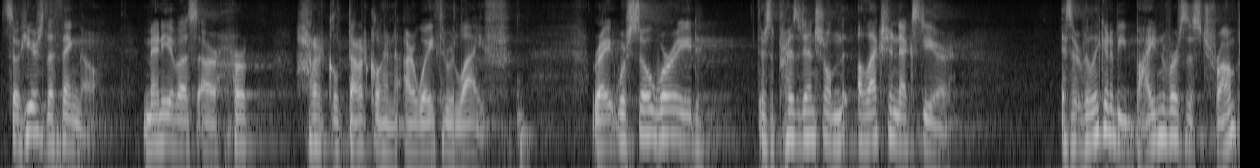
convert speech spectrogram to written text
So here's the thing though many of us are herkle durkling our way through life, right? We're so worried there's a presidential election next year. Is it really going to be Biden versus Trump?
